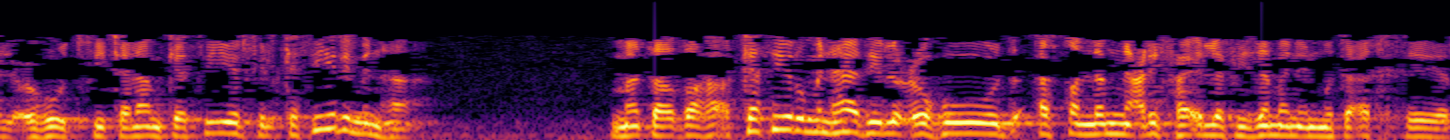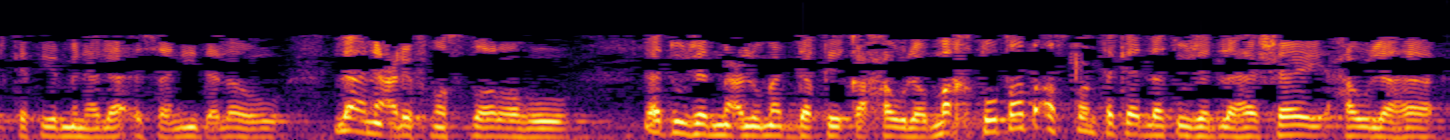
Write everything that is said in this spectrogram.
العهود في كلام كثير في الكثير منها. متى ظهر كثير من هذه العهود أصلا لم نعرفها إلا في زمن متأخر كثير منها لا أسانيد له لا نعرف مصدره لا توجد معلومات دقيقة حوله. مخطوطات أصلا تكاد لا توجد لها شيء حولها.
